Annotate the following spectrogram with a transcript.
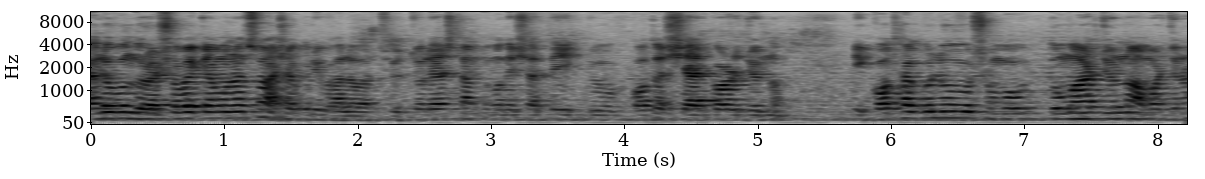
হ্যালো বন্ধুরা, সবাই কেমন আছো? আশা করি ভালো আছো। চলে আসলাম তোমাদের সাথে একটু কথা শেয়ার করার জন্য। এই কথাগুলো সম্ভব তোমার জন্য, আমার জন্য,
